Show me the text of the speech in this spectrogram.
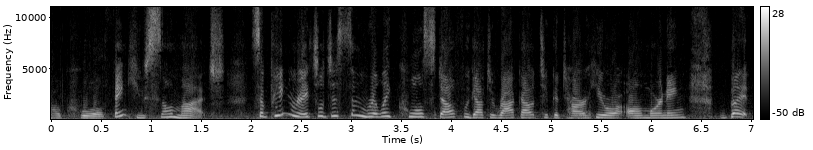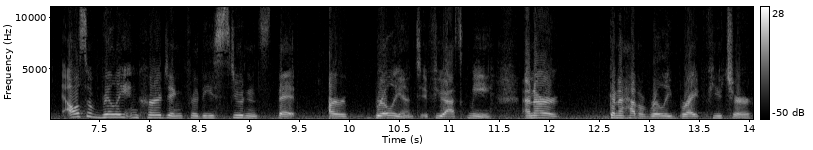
Oh, cool. Thank you so much. So Pete and Rachel, just some really cool stuff. We got to rock out to Guitar Hero all morning, but also really encouraging for these students that are brilliant, if you ask me, and are going to have a really bright future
